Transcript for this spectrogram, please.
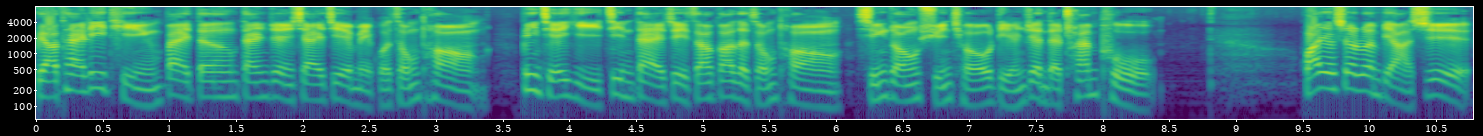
表态力挺拜登担任下一届美国总统，并且以近代最糟糕的总统形容寻求连任的川普。华邮社论表示。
